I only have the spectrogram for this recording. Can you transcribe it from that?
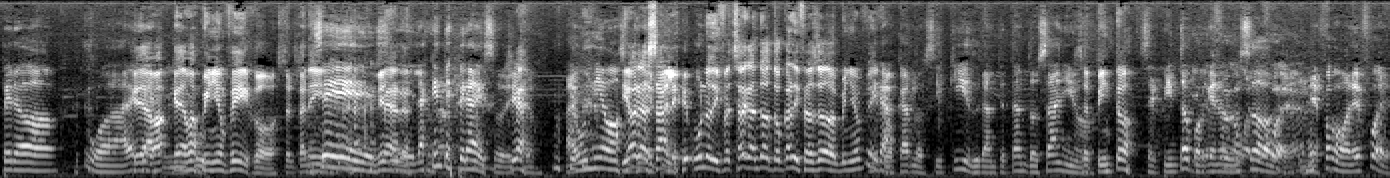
pero. Igual. Queda, que- más, queda más piñón fijo, saltarín. Sí, Claro. sí, la gente espera eso, de Claro. hecho. Algún día vamos Y a ahora tener que- sale, uno disfra- salgan todos a tocar disfrazado de piñón fijo. Mira, Carlos Siquí durante tantos años Se pintó. se pintó porque no como le nosotros. fue, ¿eh? Le fue como le fue.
